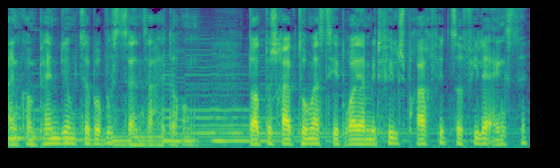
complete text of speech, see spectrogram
ein Kompendium zur Bewusstseinserheiterung. Dort beschreibt Thomas T. Breuer mit viel Sprachwitz so viele Ängste,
